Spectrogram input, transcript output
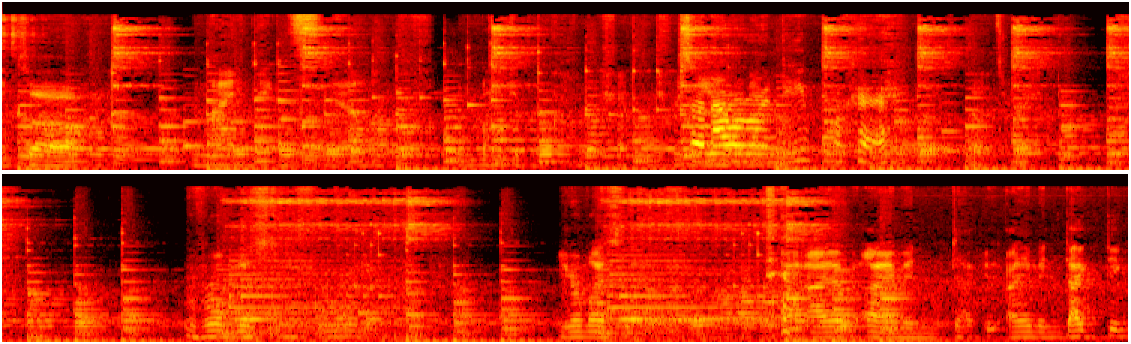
It's uh, now we're going deep? Okay. That's right. Forward, you're my slave. I am, I am, indi- I am indicting,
